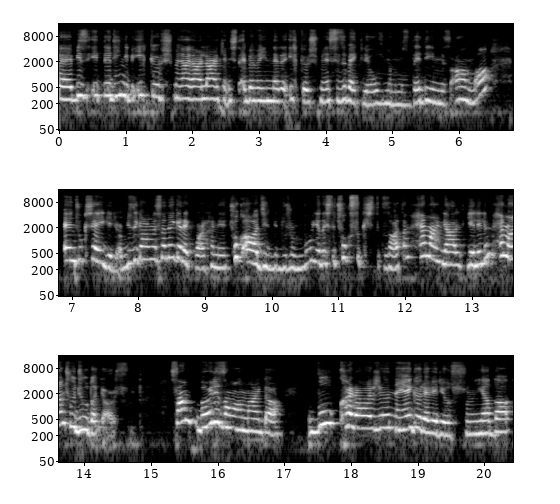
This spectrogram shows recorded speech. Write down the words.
Ee, biz dediğin gibi ilk görüşmeyi ayarlarken işte ebeveynlere ilk görüşmeye sizi bekliyor uzmanımız dediğimiz anda en çok şey geliyor. Bizi görmesine ne gerek var? Hani çok acil bir durum bu ya da işte çok sıkıştık zaten. Hemen gel gelelim hemen çocuğu da görsün. Sen böyle zamanlarda bu kararı neye göre veriyorsun ya da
